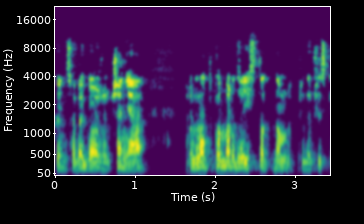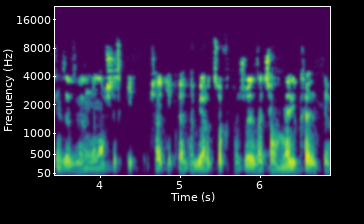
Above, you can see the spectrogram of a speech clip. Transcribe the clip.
końcowego orzeczenia problematyką bardzo istotną, przede wszystkim ze względu na wszystkich wszelkich kredytobiorców, którzy zaciągnęli kredyty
